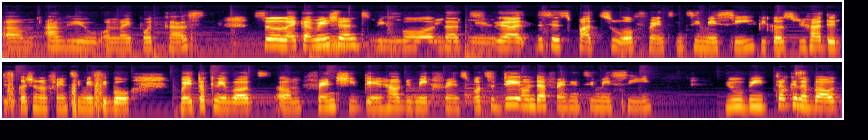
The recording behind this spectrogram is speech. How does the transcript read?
um have you on my podcast. So, like I mentioned before, that we are this is part two of friend intimacy because we've had the discussion of friend intimacy, but we're talking about um friendship then how do you make friends. But today under friend intimacy, you'll be talking about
